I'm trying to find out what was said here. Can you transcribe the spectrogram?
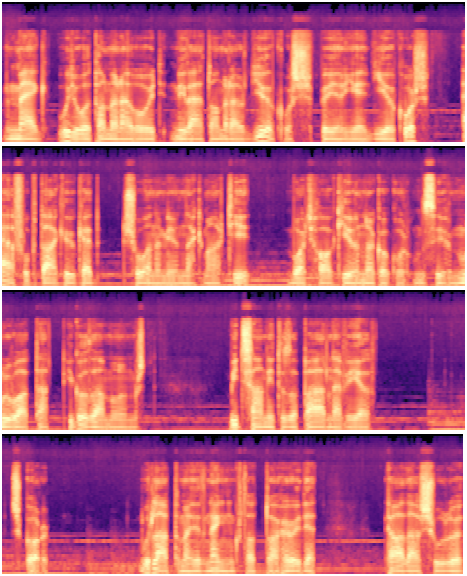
meg úgy voltam vele, hogy mivel András gyilkos, egy gyilkos, elfogták őket, soha nem jönnek már ki, vagy ha kijönnek, akkor 20 év múlva, tehát igazából most mit számít az a pár nevél? És akkor úgy láttam, hogy ez megnyugtatta a hölgyet. Ráadásul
